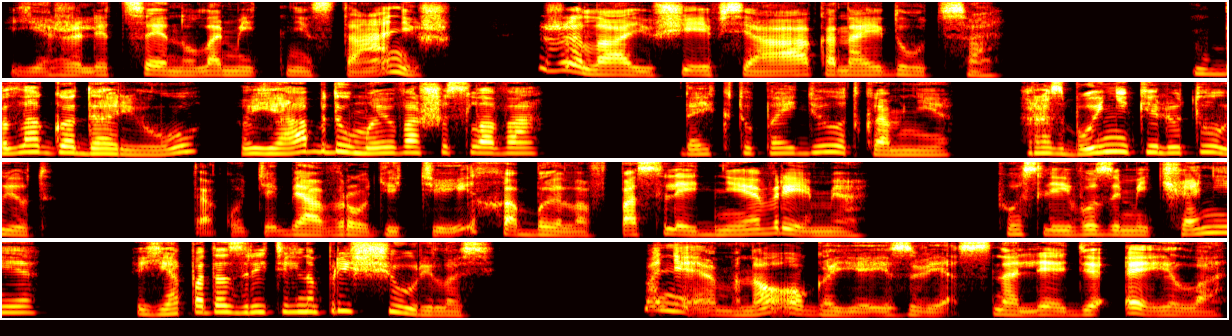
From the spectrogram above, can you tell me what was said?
Ежели цену ломить не станешь, желающие всяко найдутся». «Благодарю, я обдумаю ваши слова», да и кто пойдет ко мне? Разбойники лютуют». «Так у тебя вроде тихо было в последнее время». После его замечания я подозрительно прищурилась. «Мне многое известно, леди Эйла,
